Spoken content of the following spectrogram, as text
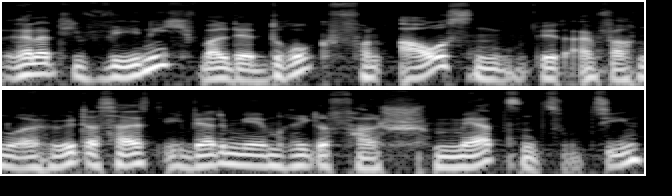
relativ wenig, weil der Druck von außen wird einfach nur erhöht. Das heißt, ich werde mir im Regelfall Schmerzen zuziehen,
